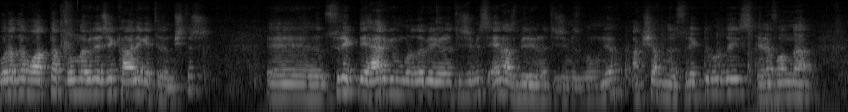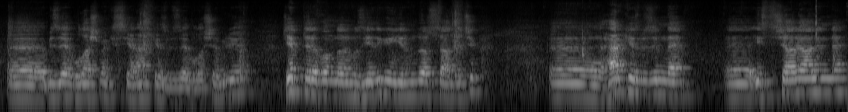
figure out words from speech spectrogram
burada muhatap bulunabilecek hale getirilmiştir. E, sürekli her gün burada bir yöneticimiz, en az bir yöneticimiz bulunuyor. Akşamları sürekli buradayız. Telefonla e, bize ulaşmak isteyen herkes bize ulaşabiliyor. Cep telefonlarımız 7 gün 24 saat açık. Herkes bizimle e, istişare halinde.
